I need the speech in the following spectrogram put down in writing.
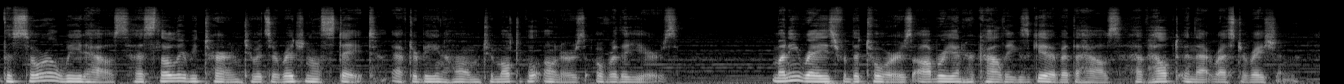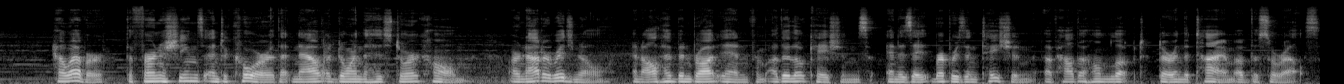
The Sorrel Weed House has slowly returned to its original state after being home to multiple owners over the years. Money raised from the tours Aubrey and her colleagues give at the house have helped in that restoration. However, the furnishings and decor that now adorn the historic home are not original and all have been brought in from other locations and is a representation of how the home looked during the time of the Sorrels.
